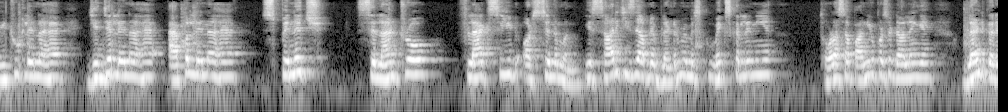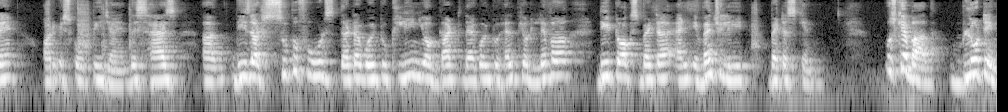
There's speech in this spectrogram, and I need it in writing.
बीटरूट लेना है जिंजर लेना है एप्पल लेना है स्पिनिच सिलेंट्रो फ्लैग सीड और सिनेमन ये सारी चीज़ें आपने ब्लेंडर में मिक्स कर लेनी है। थोड़ा सा पानी ऊपर से डालेंगे ब्लेंड करें और इसको पी जाएँ। This has these are superfoods that are going to clean your gut. They're going to help your liver detox better and eventually better skin. उसके बाद bloating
